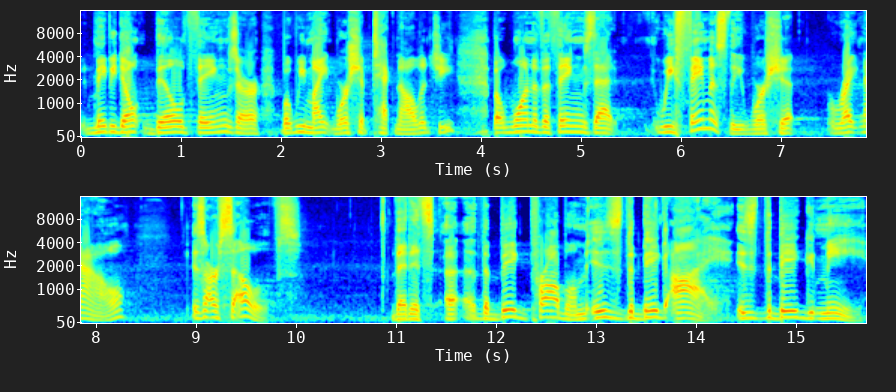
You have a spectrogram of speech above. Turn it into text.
maybe don't build things, or, but we might worship technology. But one of the things that we famously worship right now is ourselves. That it's uh, uh, the big problem is the big I, is the big me.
